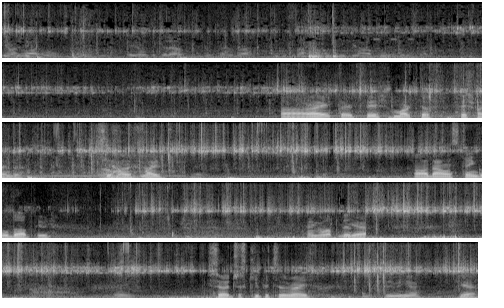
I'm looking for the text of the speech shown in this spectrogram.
You want to take, hey, you want to take that out? All right, third fish. Mark the fish finder. See how it fights. Oh, that one's tangled up, dude. Angle up this? Yeah. Okay. So just keep it to the right. Just leave it here? Yeah.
